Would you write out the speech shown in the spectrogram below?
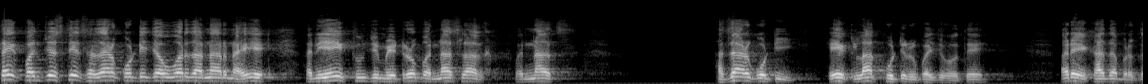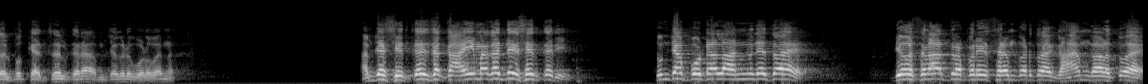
तर एक पंचवीस तीस हजार कोटीच्या वर जाणार नाही. आणि एक तुमची मेट्रो पन्नास लाख पन्नास हजार कोटी हे एक लाख कोटी रुपयाचे होते. अरे एखादा प्रकल्प कॅन्सल करा आमच्याकडे वळवा ना. आमच्या शेतकऱ्याचा काही मागत नाही शेतकरी. तुमच्या पोटाला अन्न देतोय. दिवसरात्र परिश्रम करतोय घाम गाळतोय.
